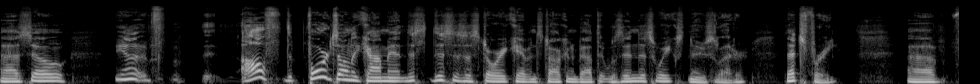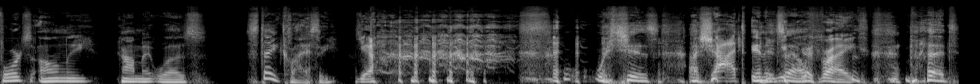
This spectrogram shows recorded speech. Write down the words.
Uh, so, you know, all the Ford's only comment. This this is a story Kevin's talking about that was in this week's newsletter. That's free. Uh, Ford's only comment was "Stay classy," Yeah. which is a shot in itself. right. but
